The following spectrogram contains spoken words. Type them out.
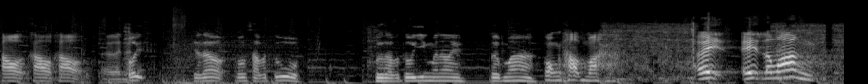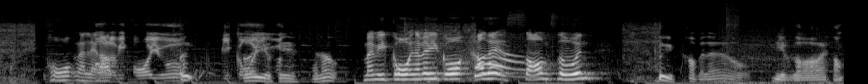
เข้าเข้าเข้าเออนั่นแหละเฮ้ยเดี๋ยวแล้วโทรศัพท์ประตูโทรศัพท์ประตูยิงมาหน่อยเติมมากองทัพมา เอ้ยเอ้ยระวังโคกนั่นแหละโอ้ครับเรามีโกอยู่เอ้ยมีโกเอ้ยอยู่โอเคไปแล้วไม่มีโกนะไม่มีโกเข้าเลยสองศูนย์ตุ้ยเข้าไปแล้วเรียบร้อยสอง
